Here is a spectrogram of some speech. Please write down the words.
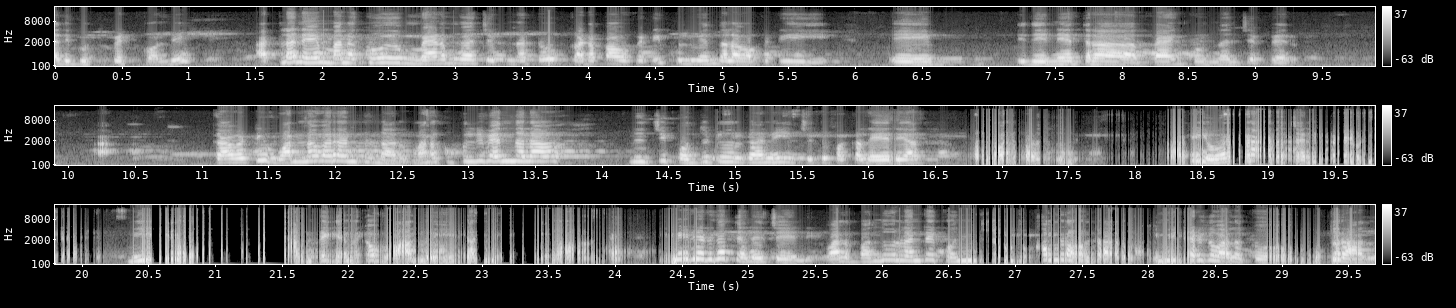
అది గుర్తుపెట్టుకోండి. అట్లనే మనకు మేడం గారు చెప్పినట్టు కడప ఒకటి పులివెందల ఒకటి ఇది నేత్ర బ్యాంక్ ఉందని చెప్పారు. కాబట్టి వన్ అవర్ అంటున్నారు. మనకు పులివెందల నుంచి పొద్దుటూరు కానీ చుట్టుపక్కల ఏరియా పడుతుంది. కాబట్టి ఎవరైనా చనిపోయి ఉంటే మీరు అంటే కనుక వాళ్ళు ఇమీడియట్గా తెలియజేయండి వాళ్ళ బంధువులు అంటే కొంచెం దుఃఖంలో ఉంటారు. ఇమీడియట్గా వాళ్ళకు గుర్తు రాదు.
